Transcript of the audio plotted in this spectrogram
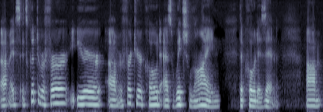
it's it's good to refer your uh, refer to your code as which line the code is in. Um,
